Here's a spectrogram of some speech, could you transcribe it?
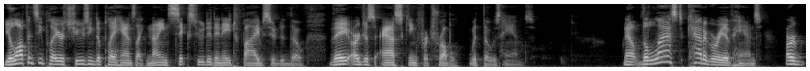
You'll often see players choosing to play hands like 9 6 suited and 8 5 suited, though. They are just asking for trouble with those hands. Now, the last category of hands are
